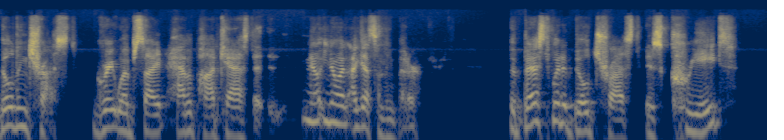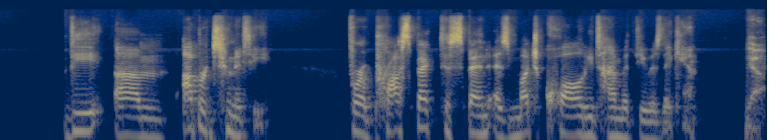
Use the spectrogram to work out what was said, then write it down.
building trust, great website, have a podcast. Uh, You know, you know what? I got something better. The best way to build trust is create the um, opportunity for a prospect to spend as much quality time with you as they can. Yeah.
